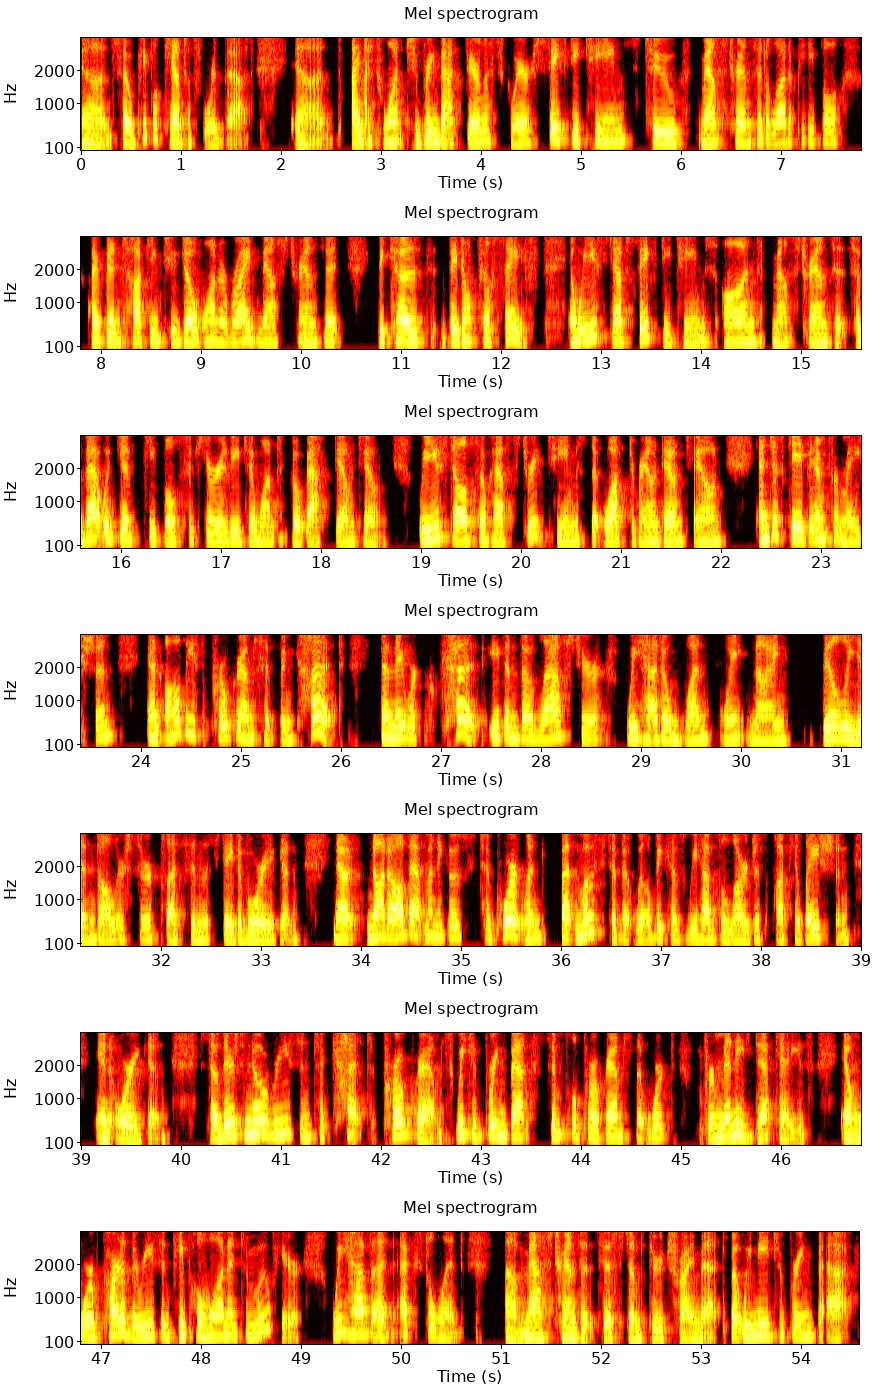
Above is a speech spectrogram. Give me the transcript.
And so people can't afford that. And I just want to bring back Fareless Square, safety teams to mass transit. A lot of people I've been talking to don't want to ride mass transit because they don't feel safe. And we used to have safety teams on mass transit. So that would give people security to want to go back downtown. We used to also have street teams that walked around downtown and just gave information. And all these programs have been cut and they were cut even though last year we had a 1.9 billion dollar surplus in the state of Oregon. Now, not all that money goes to Portland, but most of it will because we have the largest population in Oregon. So there's no reason to cut programs. We could bring back simple programs that worked for many decades and were part of the reason people wanted to move here. We have an excellent uh, mass transit system through TriMet, but we need to bring back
